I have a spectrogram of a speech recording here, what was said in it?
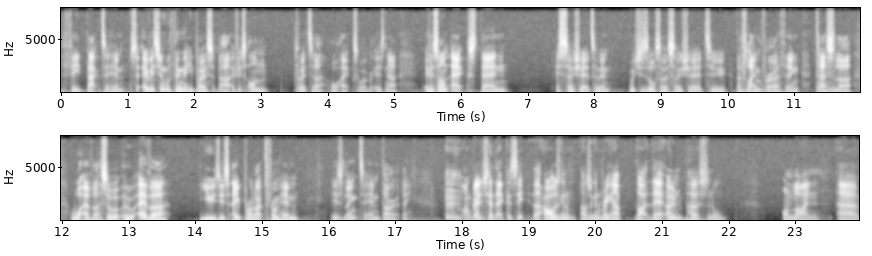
feed back to him. So every single thing that he posts about, if it's on Twitter or X, whatever it is now, if it's on X, then it's associated to him, which is also associated to the flamethrower thing, Tesla, whatever. So whoever uses a product from him is linked to him directly. I'm glad you said that because I was gonna I was gonna bring up like their own personal online uh,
